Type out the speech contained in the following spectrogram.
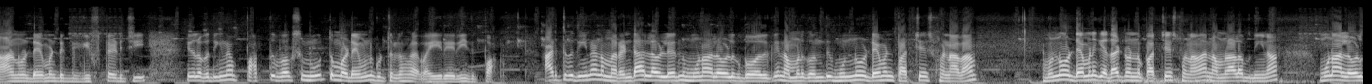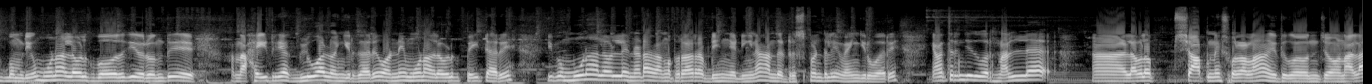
நானூறு டைமண்டுக்கு கிஃப்ட் அடித்து இதில் பார்த்திங்கன்னா பத்து பாக்ஸ் நூற்றம்பது டைமண்ட் கொடுத்துருக்காங்க. வயிறு இதுப்பா அடுத்து பார்த்திங்கன்னா நம்ம ரெண்டாவது லெவல்லேருந்து மூணாவது லெவலுக்கு போகிறதுக்கு நம்மளுக்கு வந்து முந்நூறு டைமண்ட் பர்ச்சேஸ் பண்ணால் தான் முன்னூறு டேமனுக்கு ஏதாச்சும் ஒன்று பர்ச்சேஸ் பண்ணால் தான் நம்மளால் பார்த்தீங்கன்னா மூணாவது லெவலுக்கு போக முடியும். மூணாவது லெவலுக்கு போகிறதுக்கு இவர் வந்து அந்த ஹைட்ரியா க்ளூவால் வாங்கியிருக்காரு. உடனே மூணாவது லெவலுக்கு போயிட்டார். இப்போ மூணாவது லெவலில் என்னடா வாங்க போகிறாரு அப்படின்னு கேட்டிங்கன்னா அந்த ட்ரெஸ் பண்டிலையும் வாங்கிடுவார் எனக்கு தெரிஞ்சு இது ஒரு நல்ல லெவலப் ஷாப்னே சொல்லலாம். இது கொஞ்சம் நல்லா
